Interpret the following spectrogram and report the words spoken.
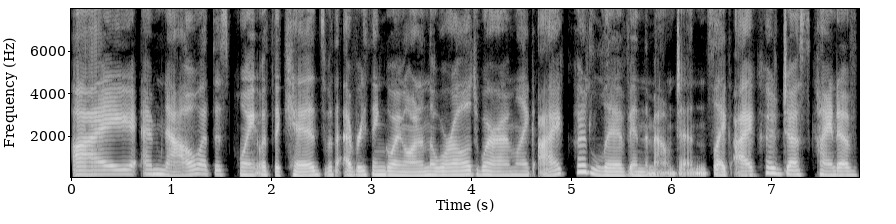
I am now at this point with the kids, with everything going on in the world, where I'm like, I could live in the mountains. Like, I could just kind of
